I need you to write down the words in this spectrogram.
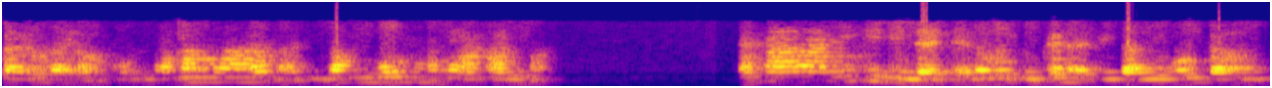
baru kayak aku, sama melarat, nanti tanggung mah. Kesalahan ini tidak ada juga nanti tanggung kamu.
